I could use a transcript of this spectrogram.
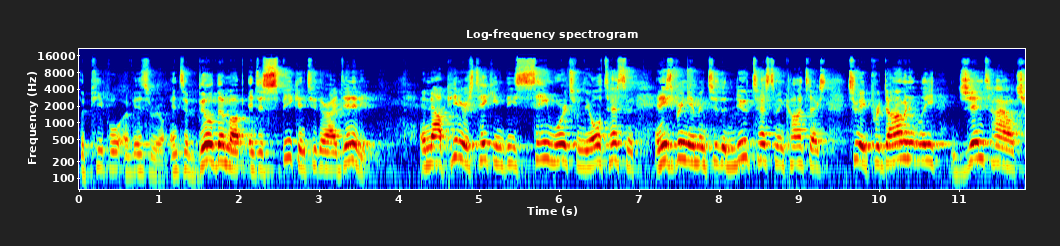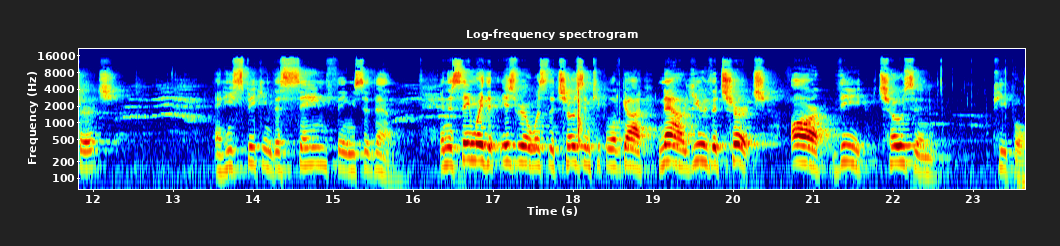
the people of Israel and to build them up and to speak into their identity. And now Peter is taking these same words from the Old Testament and he's bringing them into the New Testament context to a predominantly Gentile church and he's speaking the same things to them. In the same way that Israel was the chosen people of God, now you, the church, are the chosen people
